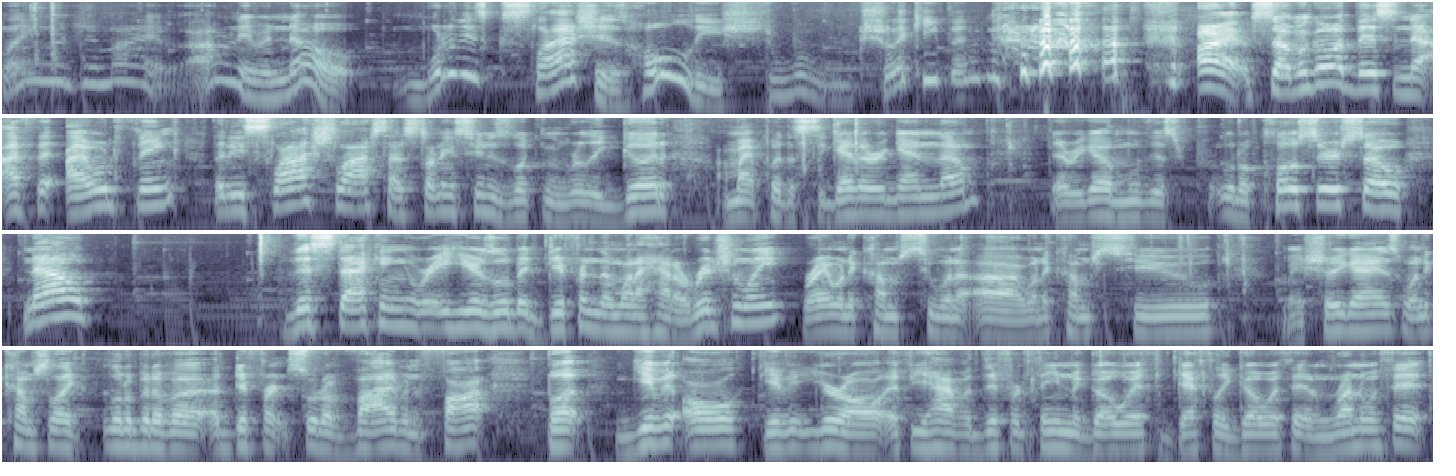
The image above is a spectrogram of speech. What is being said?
language am I? I don't even know. What are these slashes? Holy sh should I keep them? All right, so I'm gonna go with this. Now I I would think that these slash slash that starting soon is looking really good. I might put this together again though. There we go. Move this a little closer. So now this stacking right here is a little bit different than what I had originally, right? When it comes to when uh, when it comes to let me show you guys when it comes to like a little bit of a, a, different sort of vibe and font, but give it all, give it your all. If you have a different theme to go with, definitely go with it and run with it.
